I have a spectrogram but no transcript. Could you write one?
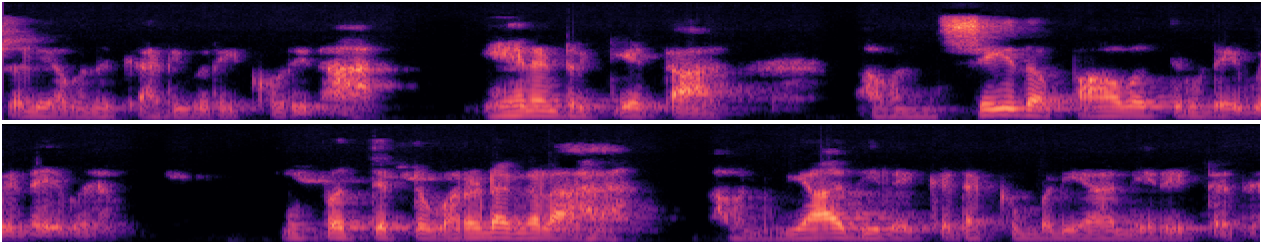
சொல்லி அவனுக்கு அறிவுரை கூறினார். ஏனென்று கேட்டால் அவன் செய்த பாவத்தினுடைய விளைவு முப்பத்தெட்டு வருடங்களாக அவன் வியாதியிலே கிடக்கும்படியா நேரிட்டது.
